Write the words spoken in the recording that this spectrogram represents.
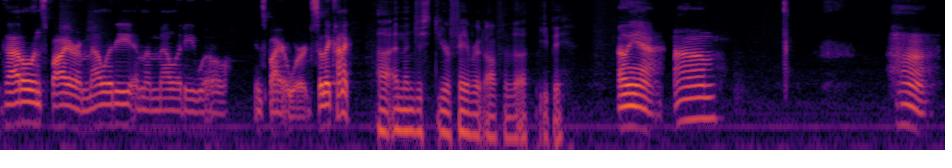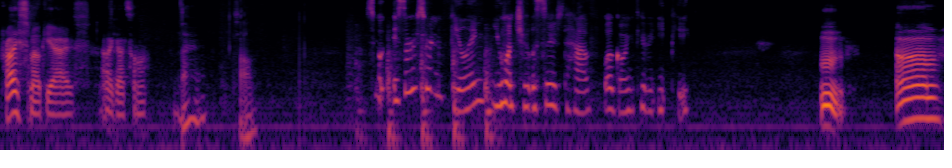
that'll inspire a melody, and the melody will inspire words. So they kind of uh, and then just your favorite off of the EP. Oh yeah. Um. Huh. Probably Smoky Eyes. I like that song. All right. Solid. So, is there a certain feeling you want your listeners to have while going through the EP? Hmm. Um.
